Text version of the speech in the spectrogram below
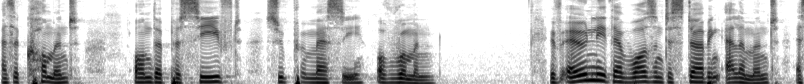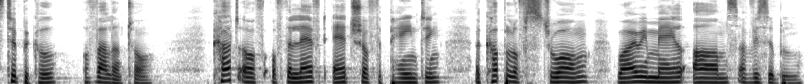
as a comment on the perceived supremacy of woman. If only there was a disturbing element as typical of Vallotton. Cut off of the left edge of the painting, a couple of strong, wiry male arms are visible.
